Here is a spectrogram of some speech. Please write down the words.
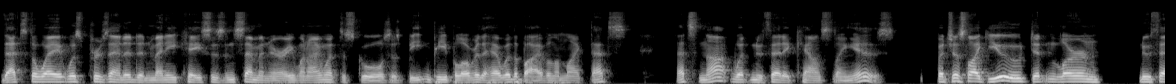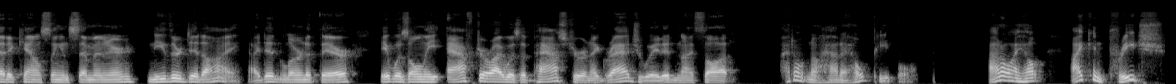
That's the way it was presented in many cases in seminary when I went to schools, just beating people over the head with a Bible. I'm like, that's that's not what nouthetic counseling is. But just like you didn't learn nouthetic counseling in seminary, neither did I. I didn't learn it there. It was only after I was a pastor and I graduated and I thought, I don't know how to help people. How do I help? I can preach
